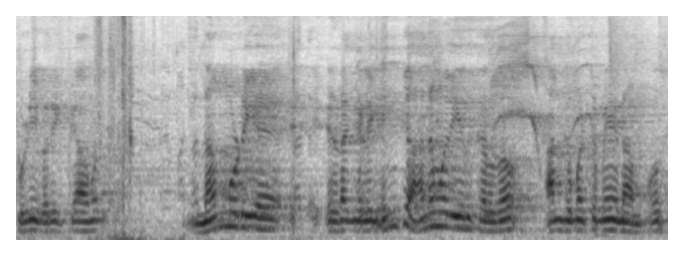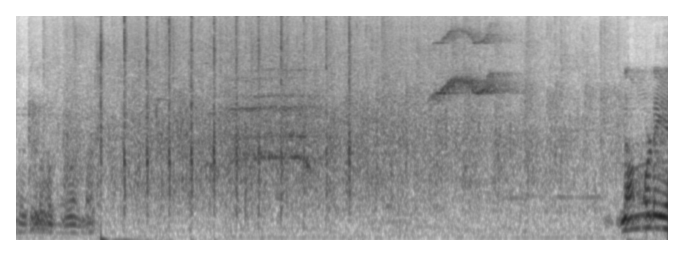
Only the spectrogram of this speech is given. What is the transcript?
குழி வரிக்காமல் நம்முடைய இடங்களில் எங்கு அனுமதி இருக்கிறதோ அங்கு மட்டுமே நாம் போஸ்டர்கள் ஒட்ட வேண்டும். நம்முடைய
